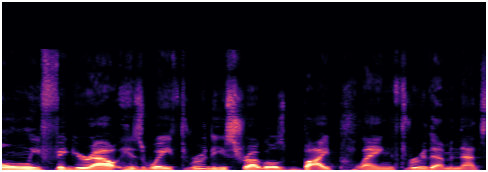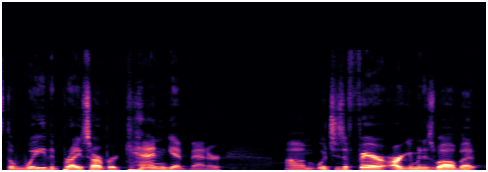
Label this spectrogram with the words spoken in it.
only figure out his way through these struggles by playing through them. And that's the way that Bryce Harper can get better, um, which is a fair argument as well. But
